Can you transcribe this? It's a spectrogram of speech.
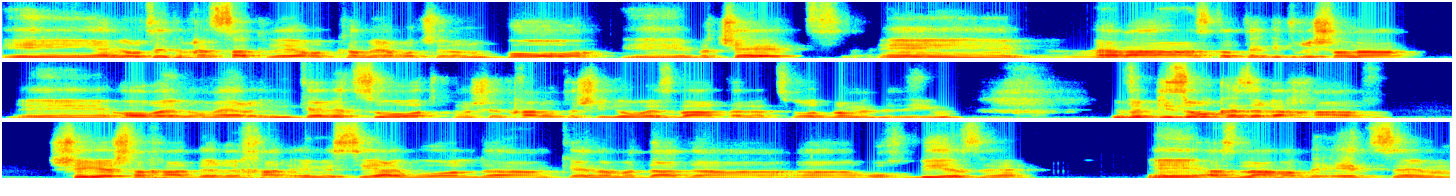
אה, אני רוצה להתייחס קצת לעוד כמה הערות שלנו פה בצ'אט. הערה אסטרטגית ראשונה אה, אורן אומר עם כאלה תשואות, כמו שהתחלנו את השידור והסברת על התשואות במדדים, ופיזור כזה רחב, שיש לך דרך ה-MSCI World, כן, המדד הרוחבי הזה, אה, אז למה בעצם,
